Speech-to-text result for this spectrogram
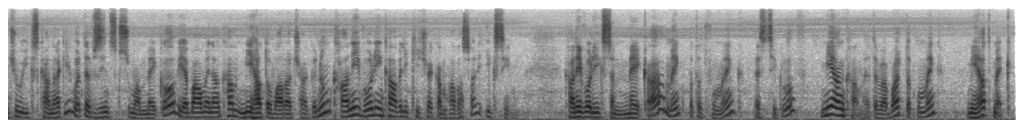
Ինչու x քանակի, որտեվ զին սկսում է 1-ով եւ ամեն անգամ մի հատով առաջ է գնում, քանի որ ինքը ավելի քիչ է կամ հավասար x-ին։ Քանի որ x-ը 1 է, մենք պատտվում ենք այս ցիկլով մի անգամ, հետեւաբար տպում ենք մի հատ 1։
